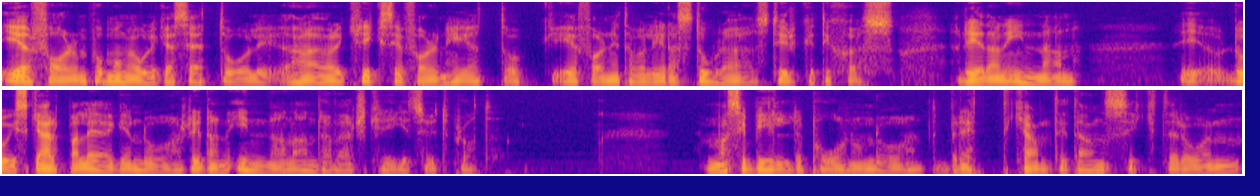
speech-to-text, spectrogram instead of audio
erfaren på många olika sätt. Då. Han hade krigserfarenhet och erfarenhet av att leda stora styrkor till sjöss redan innan, då i skarpa lägen då, redan innan andra världskrigets utbrott. Man ser bilder på honom då, ett brett kantigt ansikte då, en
